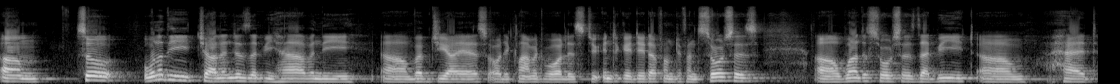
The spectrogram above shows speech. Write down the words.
Um, so one of the challenges that we have in the uh, WebGIS or the climate world is to integrate data from different sources. Uh, one of the sources that we um, had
